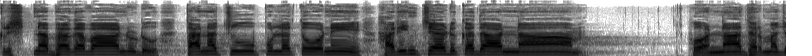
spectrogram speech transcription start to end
కృష్ణ భగవానుడు తన చూపులతోనే హరించాడు కదా అన్నా? ఓ అన్నా ధర్మజ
